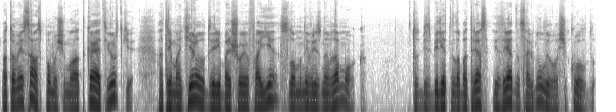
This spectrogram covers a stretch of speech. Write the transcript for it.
Потом я сам с помощью молотка и отвертки отремонтировал в двери большое фойе, сломанный врезной замок. Тот безбилетный лоботряс изрядно согнул его в щеколду.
